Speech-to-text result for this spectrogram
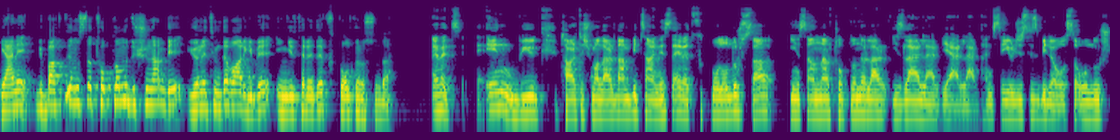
Yani bir baktığımızda toplamı düşünen bir yönetimde var gibi İngiltere'de futbol konusunda. Evet en büyük tartışmalardan bir tanesi evet futbol olursa insanlar toplanırlar izlerler bir yerlerde. Hani seyircisiz bile olsa olur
